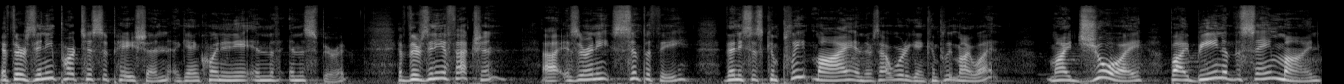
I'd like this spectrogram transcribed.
if there's any participation, again, koinonia in the, in the Spirit, if there's any affection, uh, is there any sympathy? Then he says, complete my, and there's that word again, complete my what? My joy by being of the same mind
